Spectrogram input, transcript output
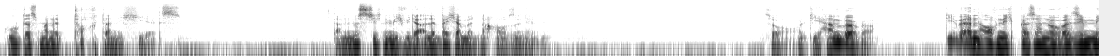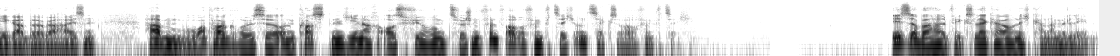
Gut, dass meine Tochter nicht hier ist. Dann müsste ich nämlich wieder alle Becher mit nach Hause nehmen. So, und die Hamburger, die werden auch nicht besser, nur weil sie Mega-Burger heißen, haben Whopper-Größe und kosten je nach Ausführung zwischen 5,50 Euro und 6,50 Euro. Ist aber halbwegs lecker und ich kann damit leben.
